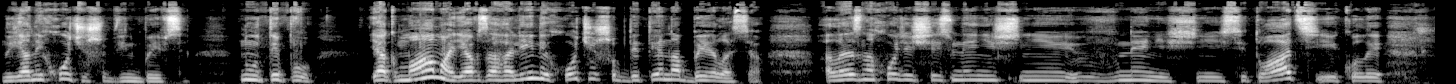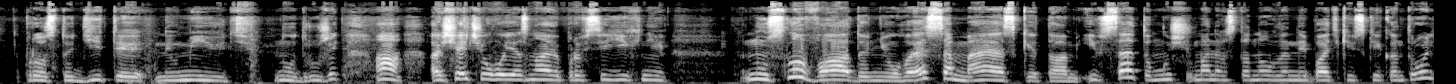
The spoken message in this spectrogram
Ну я не хочу, щоб він бився. Ну, типу, як мама, я взагалі не хочу, щоб дитина билася. Але знаходячись в нинішній, в нинішній ситуації, коли просто діти не вміють ну, дружити. А, а ще чого я знаю про всі їхні ну, слова до нього, смски там і все, тому що в мене встановлений батьківський контроль.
